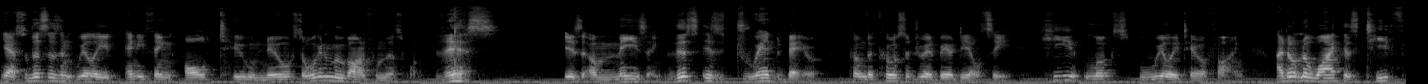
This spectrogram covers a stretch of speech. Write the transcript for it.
Yeah, so this isn't really anything all too new, so we're gonna move on from this one. This is amazing. This is Dreadbear from the Curse of Dreadbear DLC. He looks really terrifying. I don't know why his teeth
